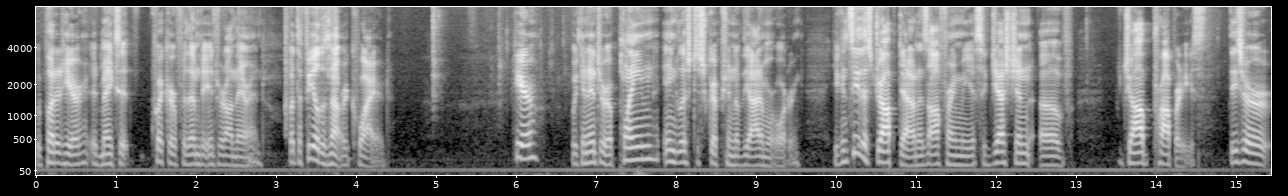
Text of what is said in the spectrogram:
we put it here. It makes it quicker for them to enter it on their end. But the field is not required. Here, we can enter a plain English description of the item we're ordering. You can see this drop down is offering me a suggestion of job properties. These are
